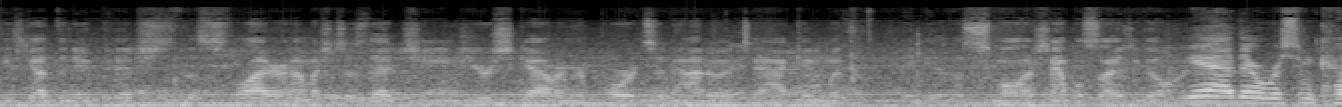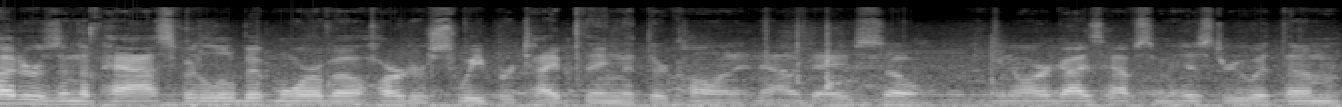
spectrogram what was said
he's got the new pitch, the slider. How much does that change your scouting reports and how to attack him with a smaller sample size to go on? Yeah, there were some cutters in the past, but a little bit more of a harder sweeper type thing that they're calling it nowadays. So, you know, our guys have some history with them,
